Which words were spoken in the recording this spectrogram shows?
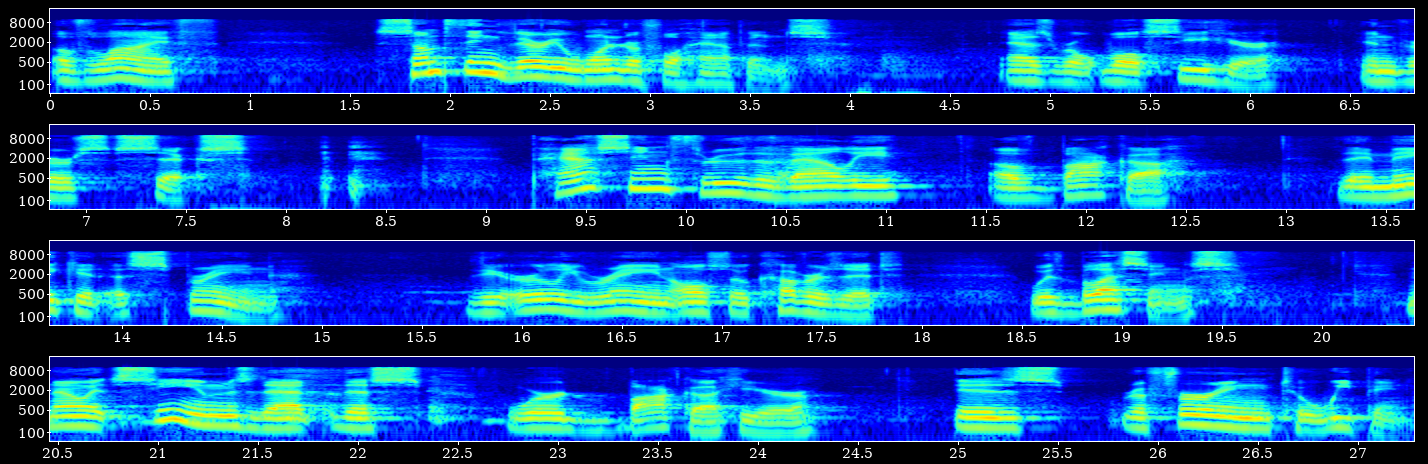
of life, something very wonderful happens, as we'll see here in verse 6. Passing through the valley of Baca, they make it a spring. The early rain also covers it with blessings. Now it seems that this word Baca here is referring to weeping.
